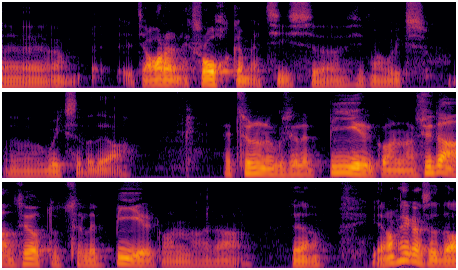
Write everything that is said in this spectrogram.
et see areneks rohkem, et siis, siis ma võiks, võiks seda teha. et sul on nagu selle piirkonna, süda on seotud selle piirkonnaga. jah, ja noh, ega seda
